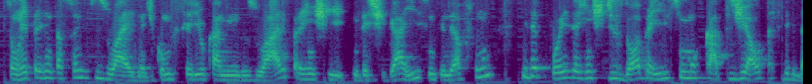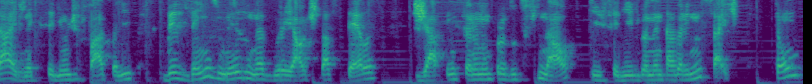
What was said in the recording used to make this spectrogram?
são representações visuais, né, de como seria o caminho do usuário para a gente investigar isso, entender a fundo, e depois a gente desdobra isso em mockups de alta fidelidade, né, que seriam de fato ali desenhos mesmo, né, do layout das telas já pensando num produto final que seria implementado ali no site. Então,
